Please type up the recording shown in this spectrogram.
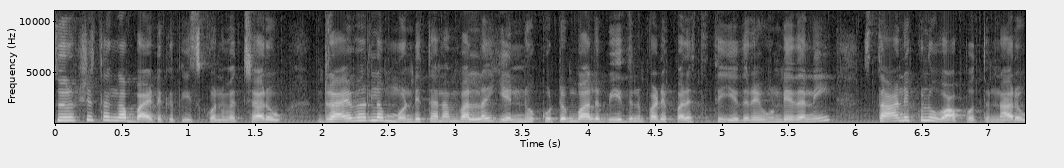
సురక్షితంగా బయటకు తీసుకొని వచ్చారు. డ్రైవర్ల మొండితనం వల్ల ఎన్నో కుటుంబాలు వీధిన పడే పరిస్థితి ఎదురై ఉండేదని స్థానికులు వాపోతున్నారు.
